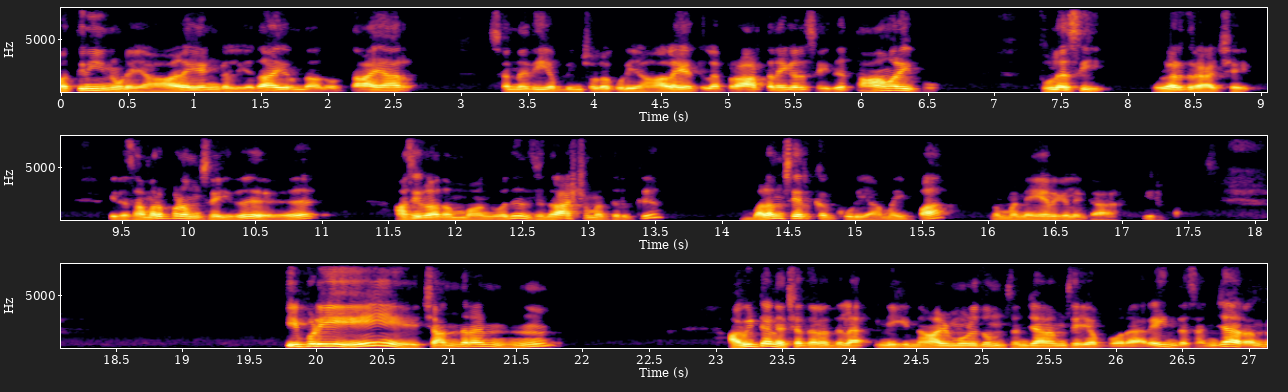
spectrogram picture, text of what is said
பத்தினியினுடைய ஆலயங்கள் எதா இருந்தாலும் தாயார் சன்னதி அப்படின்னு சொல்லக்கூடிய ஆலயத்துல பிரார்த்தனைகள் செய்து தாமரைப்பூ துளசி உலர் திராட்சை இதை சமர்ப்பணம் செய்து ஆசீர்வாதம் வாங்குவது இந்த சந்திராஷ்டமத்திற்கு பலம் சேர்க்கக்கூடிய அமைப்பா நம்ம நேயர்களுக்காக இருக்கும். இப்படி சந்திரன் அவிட்ட நட்சத்திரத்துல இன்னைக்கு நாள் முழுதும் சஞ்சாரம் செய்ய போறாரு. இந்த சஞ்சாரம்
